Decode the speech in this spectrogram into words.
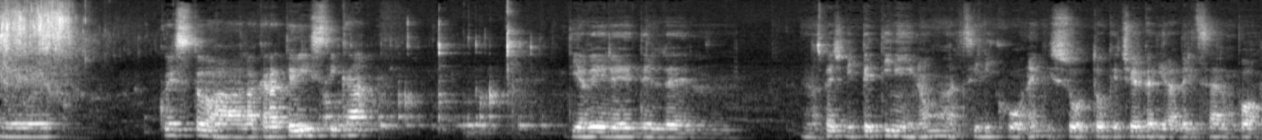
E questo ha la caratteristica di avere delle una specie di pettinino al silicone qui sotto che cerca di raddrizzare un po'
